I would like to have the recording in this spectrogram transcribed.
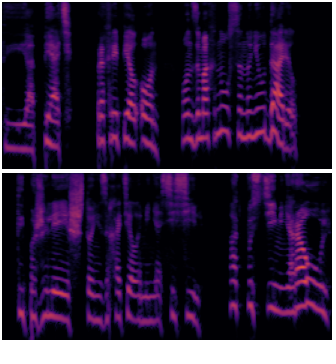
«Ты опять!» — прохрипел он. Он замахнулся, но не ударил. «Ты пожалеешь, что не захотела меня, Сесиль!» «Отпусти меня, Рауль!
